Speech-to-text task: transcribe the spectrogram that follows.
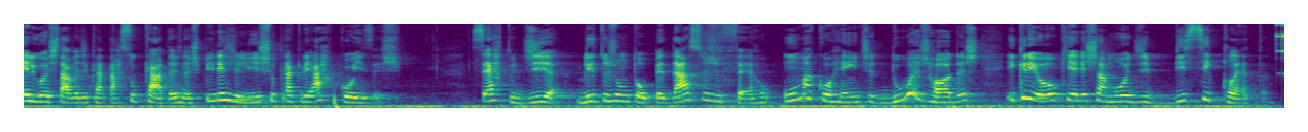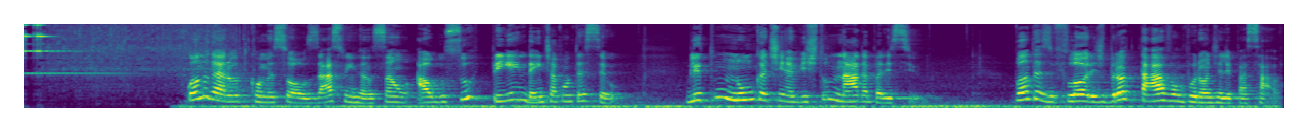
Ele gostava de catar sucatas nas pilhas de lixo para criar coisas. Certo dia, Blito juntou pedaços de ferro, uma corrente, duas rodas e criou o que ele chamou de bicicleta. Quando o garoto começou a usar sua invenção, algo surpreendente aconteceu. Blito nunca tinha visto nada parecido. Plantas e flores brotavam por onde ele passava.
